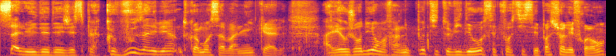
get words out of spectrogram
Salut Dédé, j'espère que vous allez bien. En tout cas, moi ça va nickel. Allez, aujourd'hui, on va faire une petite vidéo. Cette fois-ci, c'est pas sur les frelons.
